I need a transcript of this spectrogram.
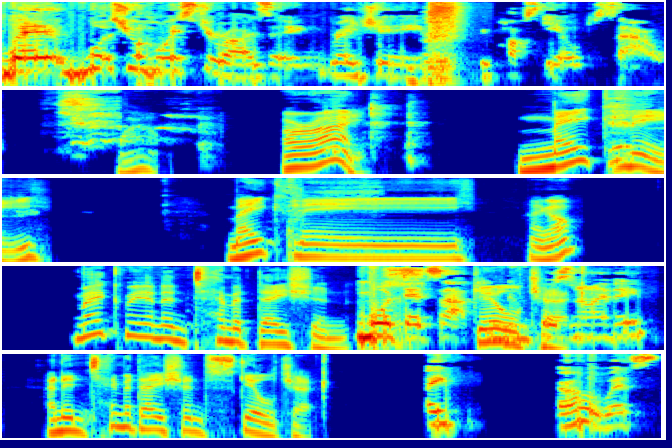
Where? What's your moisturising regime, you husky old sow? Wow. All right. Make me. Make me. Hang on. Make me an intimidation. More dead sap Skill check. ivy. An intimidation skill check. I, oh, where's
